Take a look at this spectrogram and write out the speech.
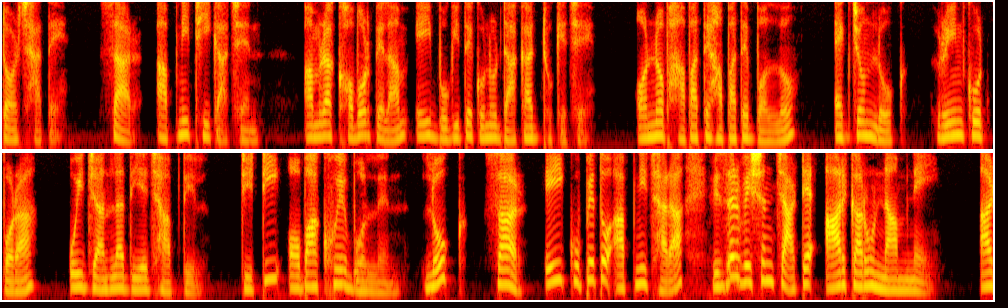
টর্চ হাতে। স্যার, আপনি ঠিক আছেন। আমরা খবর পেলাম এই বগিতে কোনো ডাকাত ঢুকেছে। অর্ণব হাঁপাতে হাঁপাতে বলল, একজন লোক রেইনকোট পরা ওই জানলা দিয়ে ঝাঁপ দিল। টিটি অবাক হয়ে বললেন, লোক, স্যার, এই কূপে তো আপনি ছাড়া রিজার্ভেশন চার্টে আর কারোর নাম নেই। আর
